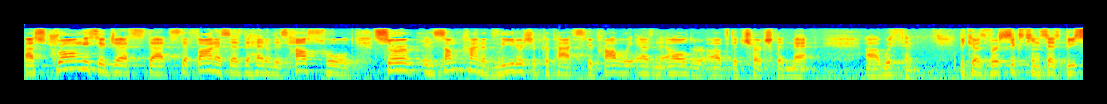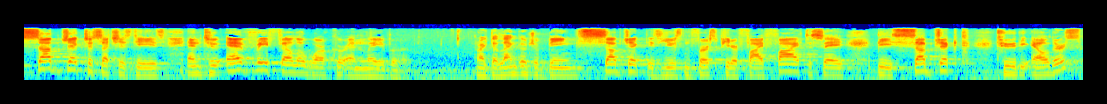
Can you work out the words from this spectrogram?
uh, strongly suggests that Stephanas, as the head of this household, served in some kind of leadership capacity, probably as an elder of the church that met uh, with him. Because verse 16 says, Be subject to such as these, and to every fellow worker and laborer. Right, the language of being subject is used in 1 Peter 5 5 to say, Be subject to the elders.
